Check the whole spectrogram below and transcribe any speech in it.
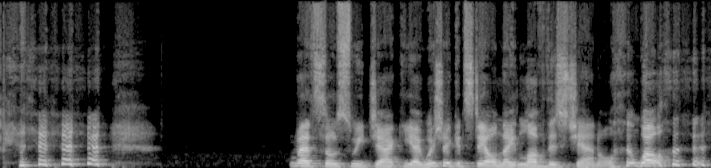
That's so sweet, Jackie. I wish I could stay all night. Love this channel. well,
